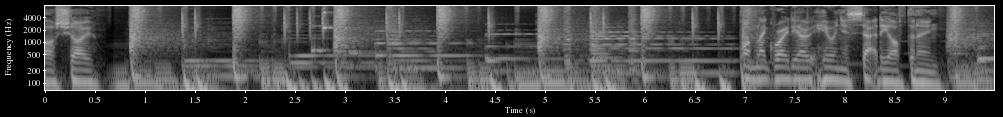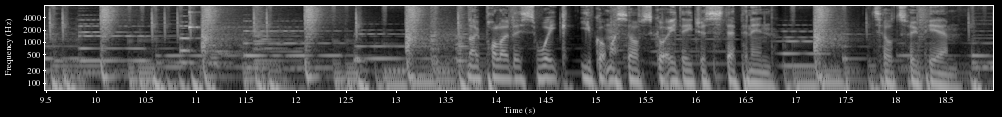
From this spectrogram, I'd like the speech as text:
last show. Point Blank Radio here on your Saturday afternoon. No Polo this week. You've got myself, Scottie D, just stepping in till 2 p.m.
